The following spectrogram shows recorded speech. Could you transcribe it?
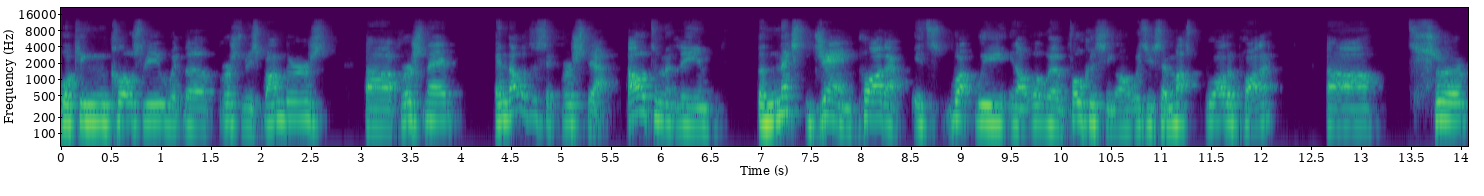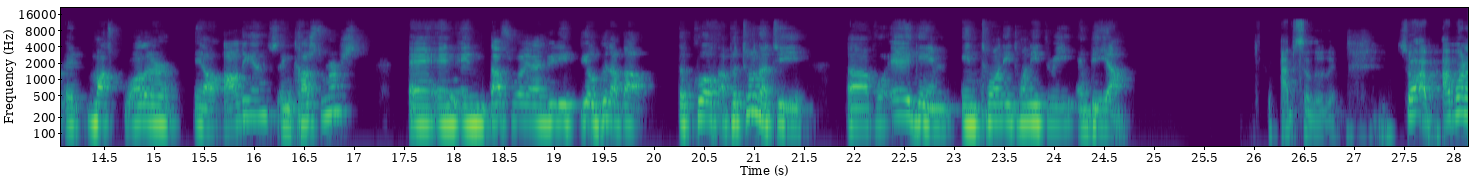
working closely with the first responders, uh, FirstNet, and that was just a first step. Ultimately, the next gen product is what we, you know, what we're focusing on, which is a much broader product, uh, serve a much broader, you know, audience and customers. And, and, and that's why I really feel good about the growth opportunity uh, for Airgain in 2023 and beyond. Absolutely. So I, I want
